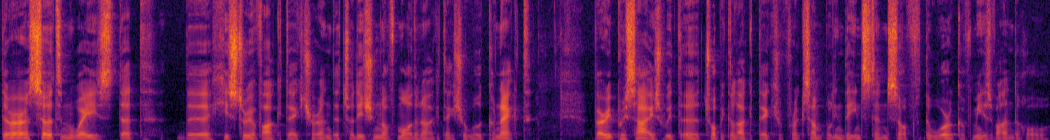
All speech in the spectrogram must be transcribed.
there are certain ways that the history of architecture and the tradition of modern architecture will connect very precise with uh, tropical architecture, for example, in the instance of the work of Mies van der Rohe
